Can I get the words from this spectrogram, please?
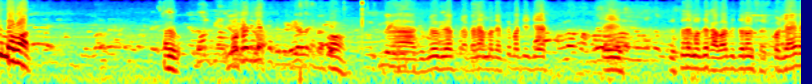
জিন্দাবাদ। আমরা দেখতে পাচ্ছি যে এই দুস্থদের মধ্যে খাবার বিতরণ শেষ পর্যায়ে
